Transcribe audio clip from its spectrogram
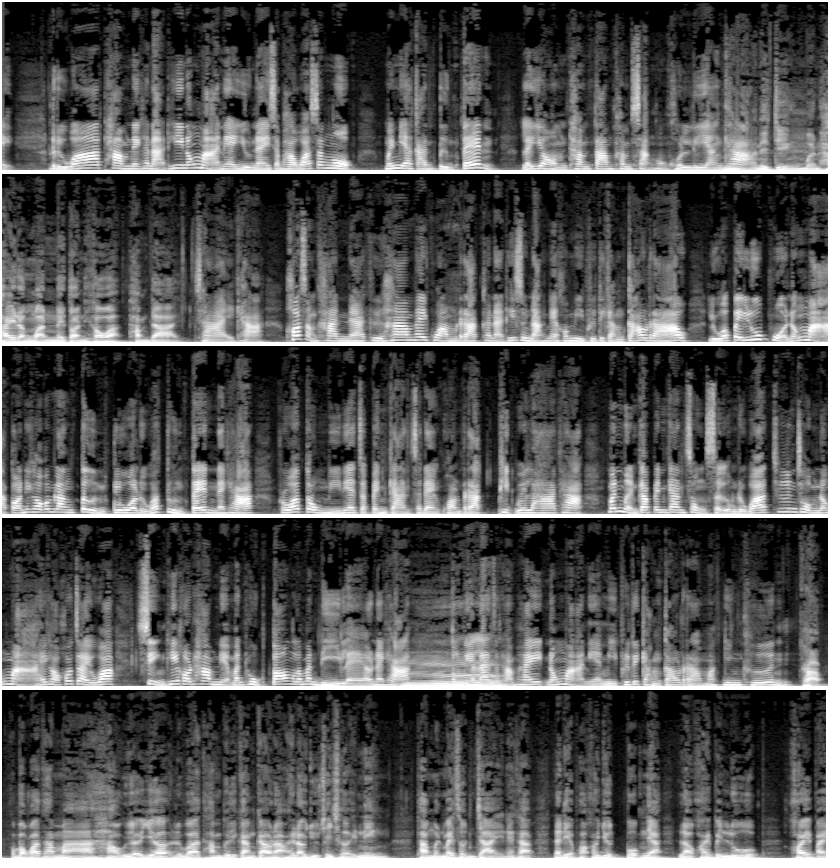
หรือว่าทำในขณะที่น้องหมาเนี่ยอยู่ในสภาวะสงบ ไม่มีอาการตื่นเต้น และยอมทำตามคำสั่งของคนเลี้ยงค่ะอืมอันนี้จริงเหมือนให้รางวัลในตอนที่เขาว่าทำได้ ใช่ค่ะ ข้อสำคัญนะคือห้ามให้ความรักขณะที่สุนัขเนี่ยเขามีพฤติกรรมก้าวร้าว หรือว่าไปลูบหัวน้องหมาตอนที่เขากำลังตื่นกลัวหรือว่าตื่นเต้นนะคะ เพราะว่าตรงนี้เนี่ยจะเป็นการแสดงความรักผิดเวลาค่ะ มันเหมือนกับเป็นการส่งเสริมหรือว่าชื่นชมน้องหมาให้เขาเข้าใจว่าสิ่งที่เขาทำเนี่ยมันถูกต้องแล้วมันดีแล้วนะคะอืมตรงนี้แหละจะทำให้น้องหมาเนี่ยมีพฤติกรรมก้าวร้าวมากยิ่งขึ้น ครับเขาบอกว่าถ้าหมาเห่าเยอะๆ หรือว่าทำพฤติกรรมก้าวร้าวให้เราอยู่เฉยๆนิ่งทำเหมือนไม่สนใจนะครับ แล้วเดี๋ยวพอเขาหยุดปุ๊บเนี่ยเราค่อยไปรูปค่อยไป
